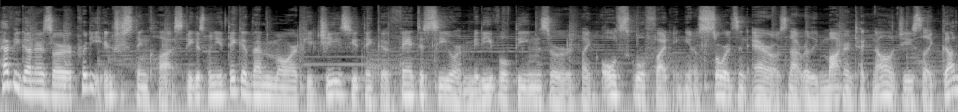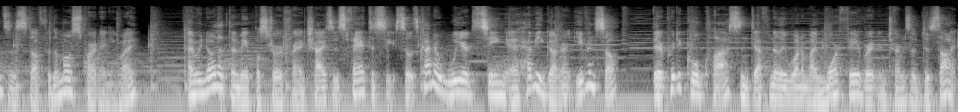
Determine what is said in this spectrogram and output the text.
Heavy Gunners are a pretty interesting class because when you think of MMORPGs, you think of fantasy or medieval themes or like old school fighting, you know, swords and arrows, not really modern technologies like guns and stuff for the most part anyway. And we know that the MapleStory franchise is fantasy, so it's kind of weird seeing a Heavy Gunner, even so, they're a pretty cool class and definitely one of my more favorite in terms of design.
